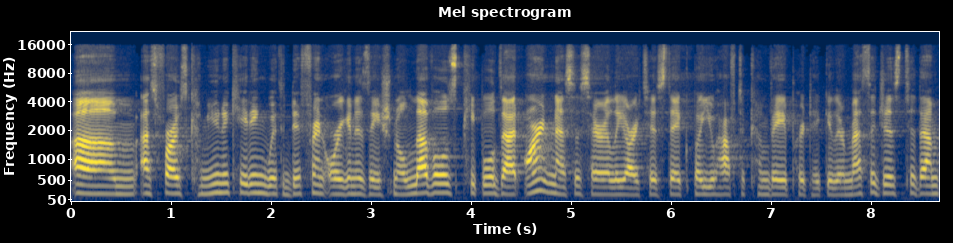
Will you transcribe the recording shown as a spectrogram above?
um, as far as communicating with different organizational levels, people that aren't necessarily artistic, but you have to convey particular messages to them.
